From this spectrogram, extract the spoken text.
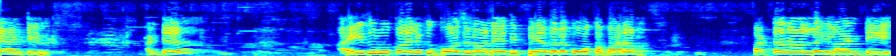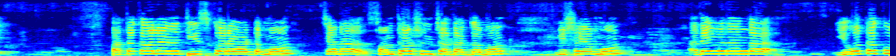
క్యాంటీన్ అంటే ఐదు రూపాయలకు భోజనం అనేది పేదలకు ఒక వరం. పట్టణాల్లో ఇలాంటి పథకాలను తీసుకురావటము చాలా సంతోషించదగ్గము విషయము. అదేవిధంగా యువతకు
